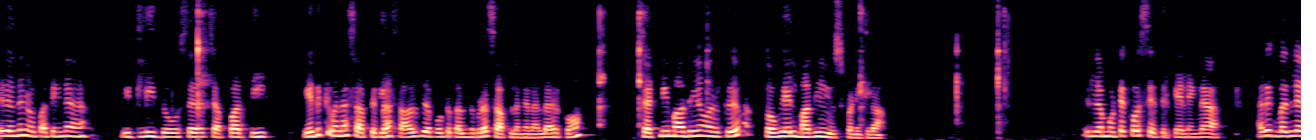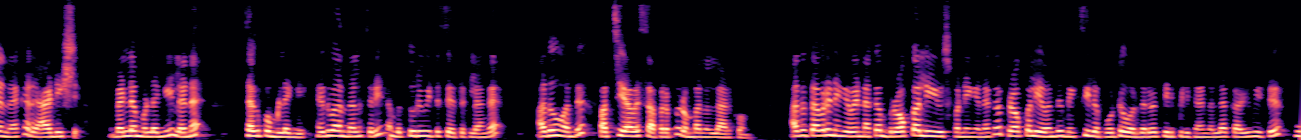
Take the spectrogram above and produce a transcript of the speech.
இது வந்து நம்ம பார்த்தீங்கன்னா இட்லி தோசை சப்பாத்தி எதுக்கு வேணால் சாப்பிட்டுக்கலாம். சாதத்தில் போட்டு கலந்து கூட சாப்பிடலங்க. நல்லா இருக்கும் சட்னி மாதிரியும் இருக்குது துவையல் மாதிரியும் யூஸ் பண்ணிக்கலாம். இதில் முட்டைக்கோஸ் சேர்த்துருக்கேன் இல்லைங்களா? அதுக்கு பதில் என்னக்கா ரேடிஷ் வெள்ளை முள்ளங்கி இல்லைன்னா சிகப்பு முள்ளங்கி. எதுவாக இருந்தாலும் சரி நம்ம துருவிட்டு சேர்த்துக்கலாங்க. அதுவும் வந்து பச்சையாகவே சாப்பிட்றப்ப ரொம்ப நல்லாயிருக்கும். அதை தவிர நீங்கள் வேணாக்கா ப்ரோக்கோலி யூஸ் பண்ணீங்கன்னாக்கா ப்ரோக்கோலியை வந்து மிக்சியில் போட்டு ஒரு தடவை திருப்பிடுங்க. நல்லா கழுவிட்டு பூ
